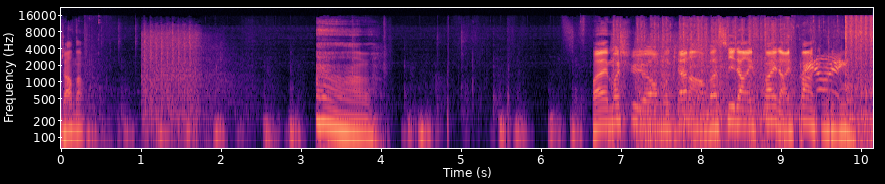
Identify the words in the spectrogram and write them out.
Jardin. Ah. Ouais, moi je suis en vocal. hein. Bah, s'il arrive pas, il arrive pas, hein, que voulez-vous.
